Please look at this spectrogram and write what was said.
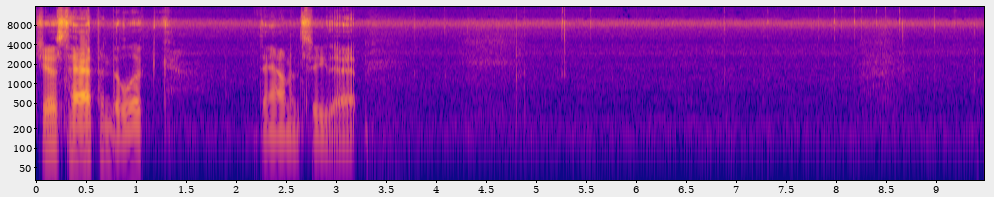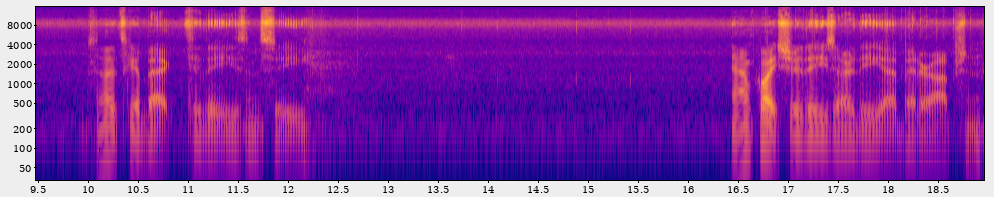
just happened to look down and see that. So let's get back to these and see. Now I'm quite sure these are the uh, better option.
